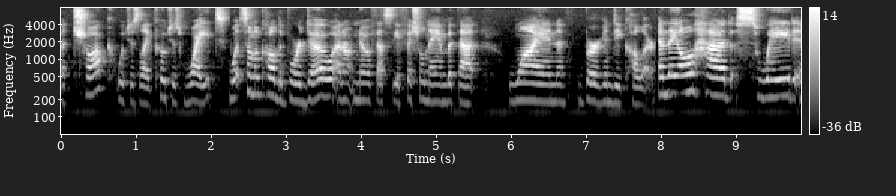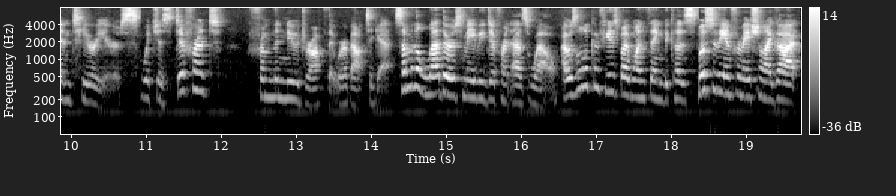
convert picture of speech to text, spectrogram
a chalk, which is like Coach's white, what someone called a Bordeaux, I don't know if that's the official name, but that wine burgundy color. And they all had suede interiors, which is different from the new drop that we're about to get. Some of the leathers may be different as well. I was a little confused by one thing because most of the information I got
